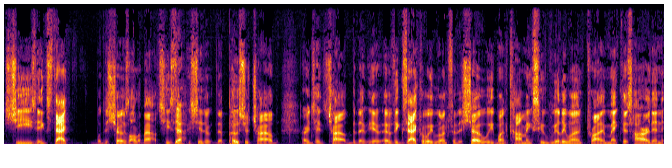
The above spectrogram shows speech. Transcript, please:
she's exact what the show's all about. She's, Yeah. the, she's the, the poster child, or the child, but the, of exactly what we want for the show. We want comics who really want to try and make this hard. And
